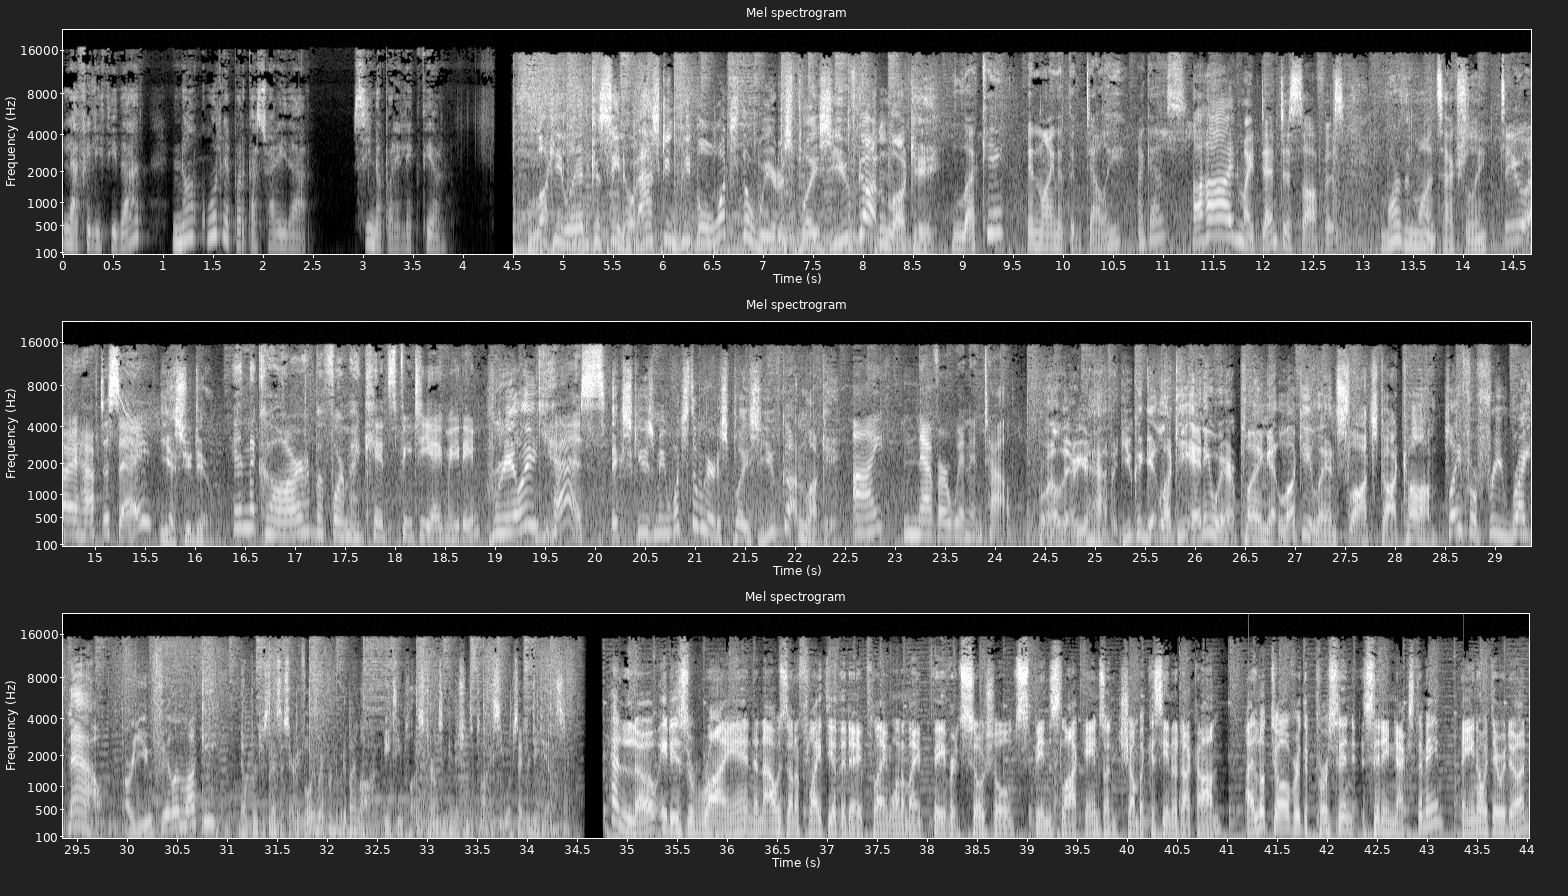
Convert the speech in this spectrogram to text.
La felicidad no ocurre por casualidad, sino por elección. Lucky Land Casino asking people what's the weirdest place you've gotten lucky? Lucky? In line at the deli, I guess? Aha, in my dentist's office. More than once, actually. Do I have to say? Yes, you do. In the car before my kids' PTA meeting. Really? Yes. Excuse me, what's the weirdest place you've gotten lucky? I never win and tell. Well, there you have it. You can get lucky anywhere playing at LuckyLandSlots.com. Play for free right now. Are you feeling lucky? No purchase necessary. Void where prohibited by law. 18 plus. Terms and conditions apply. See website for details. Hello, it is Ryan, and I was on a flight the other day playing one of my favorite social spin slot games on ChumbaCasino.com. I looked over the person sitting next to me, and you know what they were doing?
